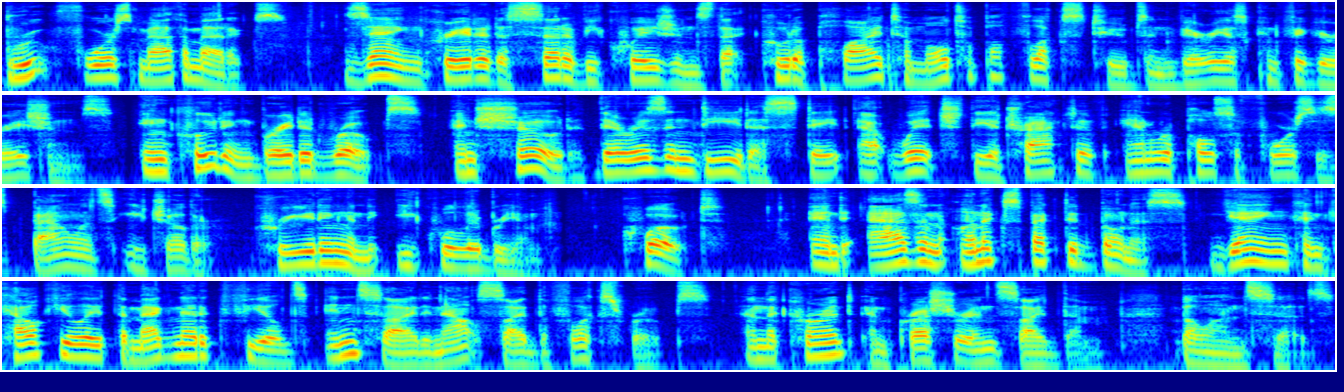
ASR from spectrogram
brute force mathematics, Zhang created a set of equations that could apply to multiple flux tubes in various configurations, including braided ropes, and showed there is indeed a state at which the attractive and repulsive forces balance each other, creating an equilibrium. Quote, and as an unexpected bonus, Yang can calculate the magnetic fields inside and outside the flux ropes, and the current and pressure inside them, Bellan says,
